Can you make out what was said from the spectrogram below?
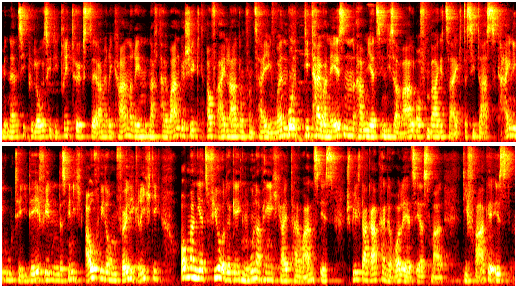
mit Nancy Pelosi die dritthöchste Amerikanerin nach Taiwan geschickt auf Einladung von Tsai Ing-wen. Und die Taiwanesen haben jetzt in dieser Wahl offenbar gezeigt, dass sie das keine gute Idee finden. Das finde ich auch wiederum völlig richtig. Ob man jetzt für oder gegen Unabhängigkeit Taiwans ist, spielt da gar keine Rolle jetzt erstmal. Die Frage ist,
